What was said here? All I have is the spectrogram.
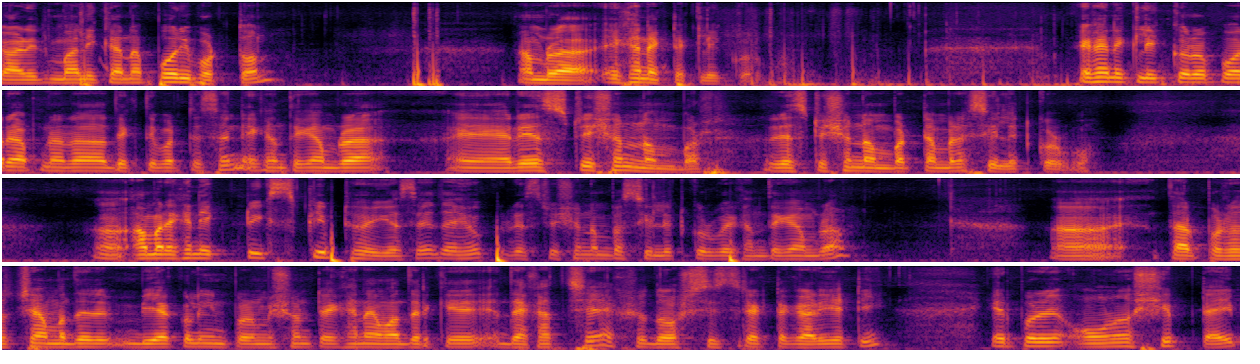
গাড়ির মালিকানা পরিবর্তন, আমরা এখানে একটা ক্লিক করব। এখানে ক্লিক করার পরে আপনারা দেখতে পারতেছেন, এখান থেকে আমরা রেজিস্ট্রেশন নাম্বার রেজিস্ট্রেশন নাম্বারটা আমরা সিলেক্ট করব। আমার এখানে একটু স্ক্রিপ্ট হয়ে গেছে। যাই হোক রেজিস্ট্রেশন নাম্বার সিলেক্ট করব এখান থেকে আমরা। তারপর হচ্ছে আমাদের বিয়াকল ইনফরমেশনটা এখানে আমাদেরকে দেখাচ্ছে। একশো দশ সিসির একটা গাড়ি এটি। এরপরে ওনারশিপ টাইপ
